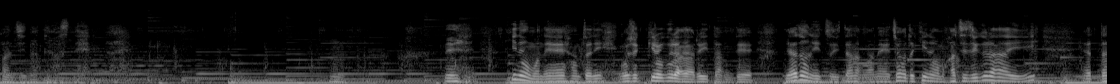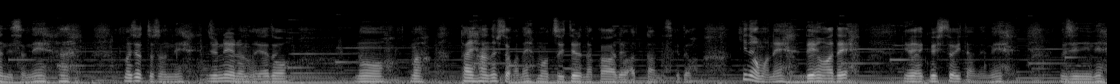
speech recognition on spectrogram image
感じになってますね、はい、うん。ね昨日もね本当に50キロぐらい歩いたんで宿に着いたのがねちょうど昨日も8時ぐらいやったんですよね、はい。まあ、ちょっとそのね巡礼路の宿の、まあ、大半の人がねもう着いてる中ではあったんですけど昨日もね電話で予約しておいたんでね無事にね、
